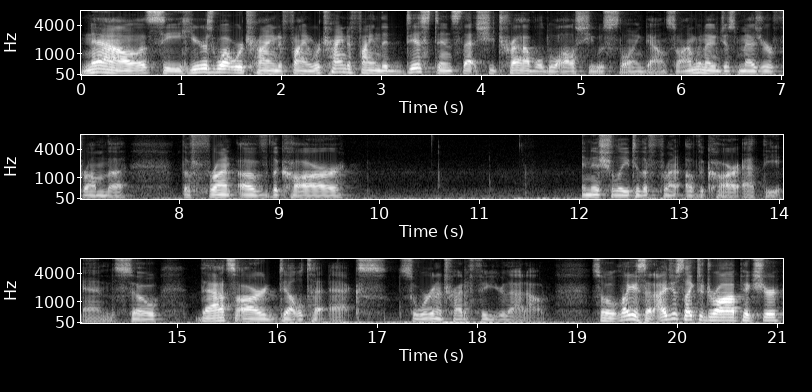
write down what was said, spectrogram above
Now, let's see, here's what we're trying to find. We're trying to find the distance that she traveled while she was slowing down. So I'm going to just measure from the, the front of the car initially to the front of the car at the end. So that's our delta x. So we're going to try to figure that out. So like I said, I just like to draw a picture.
